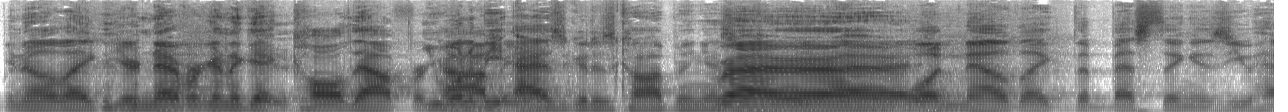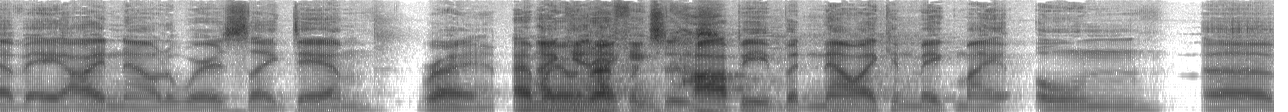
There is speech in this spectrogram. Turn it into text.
You know, like you're never gonna get called out for. You want to be as good as copying as Right, you can be. right, right. Well, now like the best thing is you have AI now to where it's like, damn, right. I have my I own can, I can copy, but now I can make my own uh,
